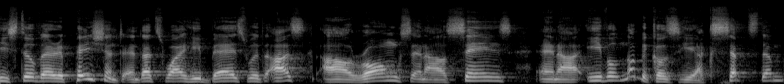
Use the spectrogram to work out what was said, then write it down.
He's still very patient, and that's why He bears with us our wrongs and our sins and our evil, not because He accepts them,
